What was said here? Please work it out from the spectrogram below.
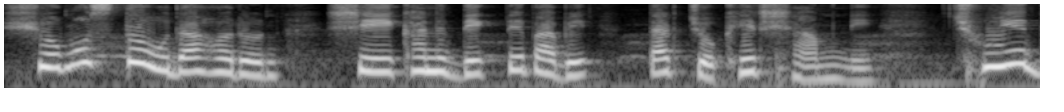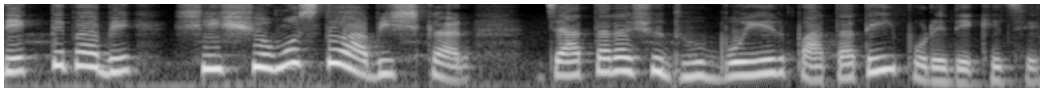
সমস্ত উদাহরণ সে এখানে দেখতে পাবে তার চোখের সামনে। ছুঁয়ে দেখতে পাবে সেই সমস্ত আবিষ্কার যা তারা শুধু বইয়ের পাতাতেই পড়ে দেখেছে।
